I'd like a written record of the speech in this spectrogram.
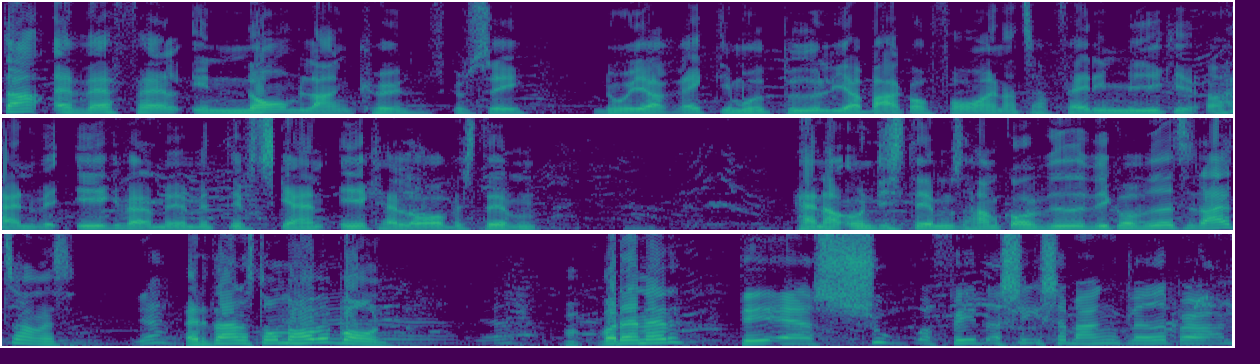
der er i hvert fald enormt lang kø. Skal du se. Nu er jeg rigtig modbydelig. Jeg bare går foran og tager fat i Mikke, og han vil ikke være med, men det skal han ikke have lov at bestemme. Han har ondt i stemmen, så ham går vi videre. Vi går videre til dig, Thomas. Ja. Er det dig, der står med hoppeborgen? Ja. Hvordan er det? Det er super fedt at se så mange glade børn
